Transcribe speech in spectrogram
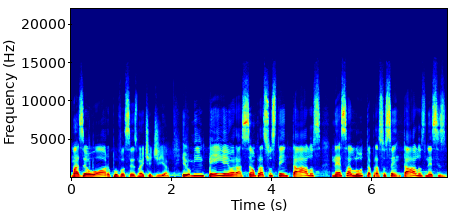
mas eu oro por vocês noite e dia. Eu me empenho em oração para sustentá-los nessa luta, para sustentá-los nesses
